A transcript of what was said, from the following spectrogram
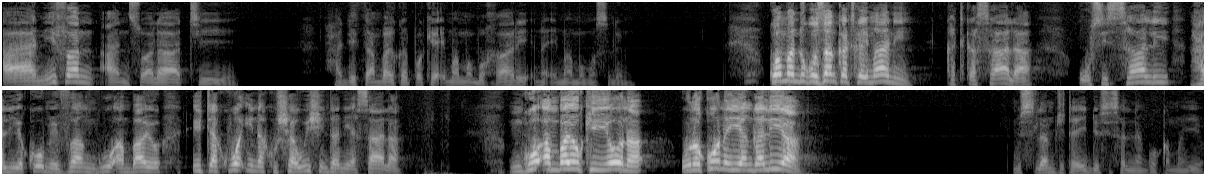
anifan an salati. Hadithi ambayo kaipokea imamu bukhari na imamu muslim. Kwamba ndugu zangu katika imani katika sala usisali hali yakuwa umevaa nguo ambayo itakuwa inakushawishi ndani ya sala. Nguo ambayo ukiiona unakuwa unaiangalia. Mwislamu jitahidi usisali na nguo kama hiyo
